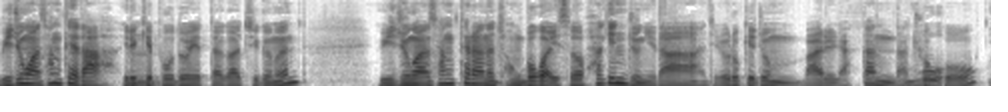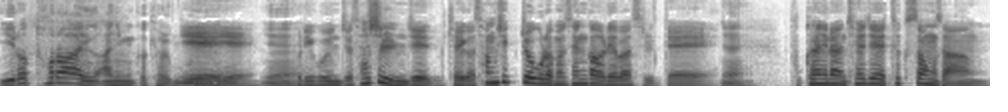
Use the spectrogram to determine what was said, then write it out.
위중한 상태다 이렇게 음. 보도했다가 지금은 위중한 상태라는 정보가 있어 확인 중이다. 이제 이렇게 좀 말을 약간 낮췄고 뭐 이렇더라 이거 아닙니까 결국? 예, 예. 그리고 이제 사실 이제 저희가 상식적으로 한번 생각을 해봤을 때 예. 북한이라는 체제의 특성상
